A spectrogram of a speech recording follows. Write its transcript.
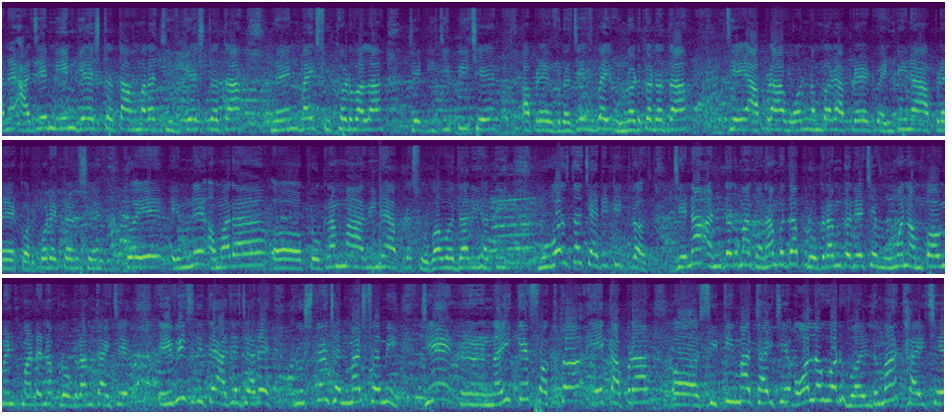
અને આજે મેઇન ગેસ્ટ હતા, અમારા ચીફ ગેસ્ટ હતા, નયનભાઈ સુખડવાલા, જે ડીજીપી છે, આપણે વ્રજેશભાઈ ઉનડકર હતા, જે આપણા વોર્ડ નંબર આપણે ટ્વેન્ટીના આપણે કોર્પોરેટર છે. તો એ, એમને અમારા પ્રોગ્રામમાં આવીને આપણે શોભા વધારી હતી. મુવલ્સ ધ ચેરિટી ટ્રસ્ટ જેના અંડરમાં ઘણા બધા પ્રોગ્રામ કરીએ છીએ વુમન એમ્પાવરમેન્ટ માટેના પ્રોગ્રામ થાય છે. એવી જ રીતે આજે જ્યારે કૃષ્ણ જન્માષ્ટમી, જે નહીં કે ફક્ત એક આપણા સિટીમાં થાય છે ઓલ ઓવર વર્લ્ડમાં થાય છે,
